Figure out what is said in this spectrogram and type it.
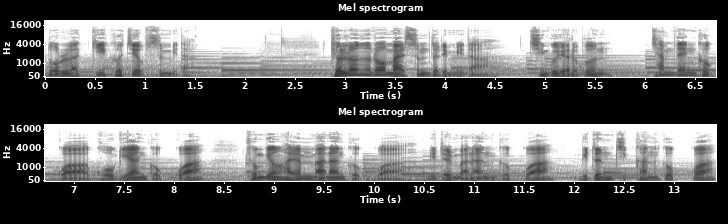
놀랍기 거지없습니다. 결론으로 말씀드립니다. 친구 여러분, 참된 것과 고귀한 것과 존경할 만한 것과 믿을 만한 것과 믿음직한 것과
